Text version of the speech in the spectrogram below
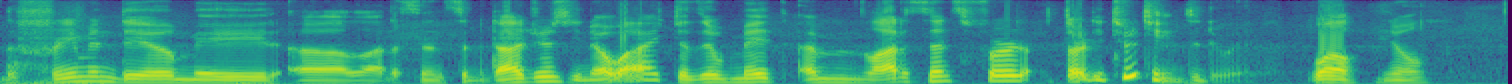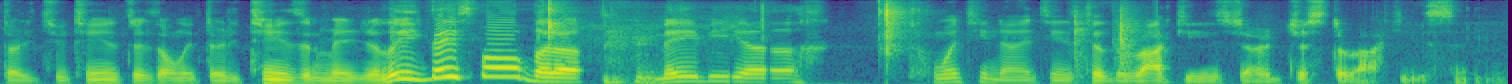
the Freeman deal made a lot of sense to the Dodgers. You know why? Because it made um, a lot of sense for 32 teams to do it. Well, you know, 32 teams. There's only 30 teams in Major League Baseball, but uh, maybe uh, 29 teams because the Rockies are just the Rockies, and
